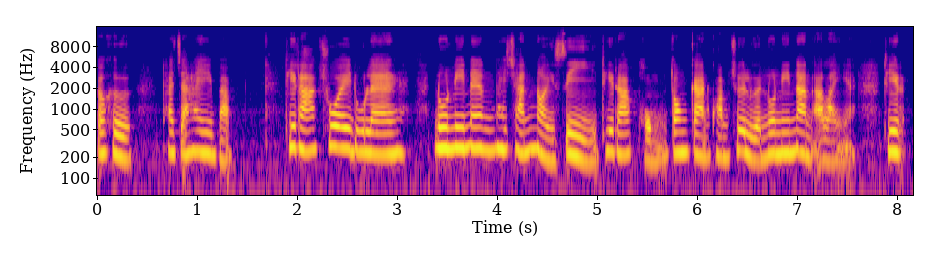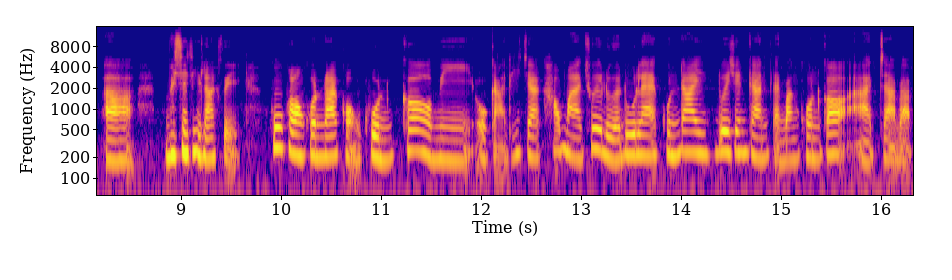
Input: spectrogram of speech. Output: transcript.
ก็คือถ้าจะให้แบบ ที่รักช่วยดูแลนู่นนี่นั่นให้ฉันหน่อยสิที่รักผมต้องการความช่วยเหลือนู่นนี่นั่นอะไรเงี้ยที่อ่าไม่ใช่ที่รักสิคู่ครองคนรักของคุณก็มีโอกาสที่จะเข้ามาช่วยเหลือดูแลคุณได้ด้วยเช่นกัน แต่บางคนก็อาจจะแบบ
